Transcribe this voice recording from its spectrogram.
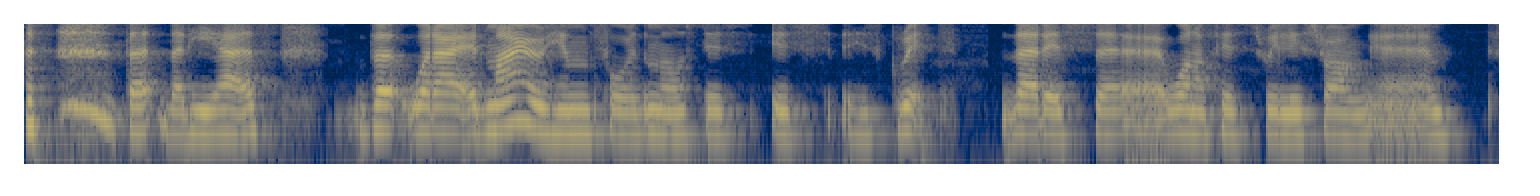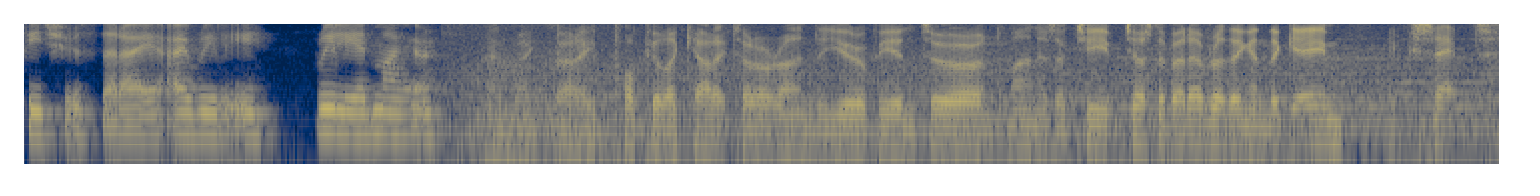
that that he has, but what I admire him for the most is is his grit. That is uh, one of his really strong uh, features that I, I really really admire. Henrik, very popular character around the European tour, and man has achieved just about everything in the game except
